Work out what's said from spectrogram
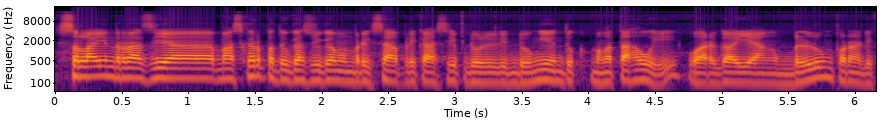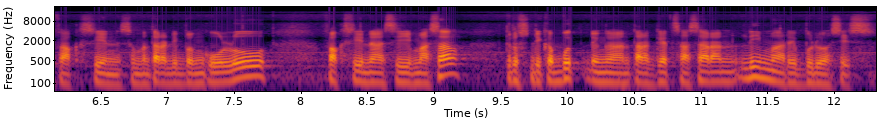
Selain razia masker, petugas juga memeriksa aplikasi Peduli Lindungi untuk mengetahui warga yang belum pernah divaksin. Sementara di Bengkulu, vaksinasi massal terus dikebut dengan target sasaran 5.000 dosis.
